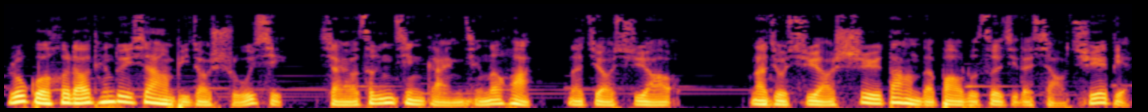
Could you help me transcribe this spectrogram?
如果和聊天对象比较熟悉，想要增进感情的话，那就要需要，那就需要适当的暴露自己的小缺点，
